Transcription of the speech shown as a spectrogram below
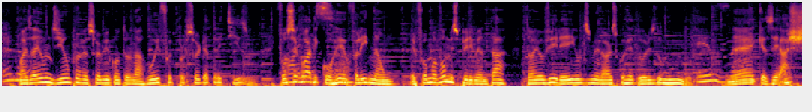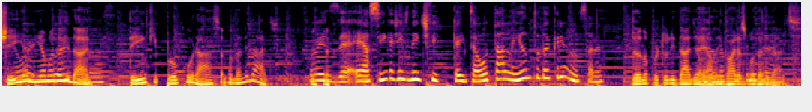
Uhum. Mas aí um dia um professor me encontrou na rua e foi professor de atletismo. Você gosta de correr? Eu falei, não. Ele falou, mas vamos experimentar? Então eu virei um dos melhores corredores do mundo. Exato. Né? Quer dizer, achei é a minha modalidade. Nossa. Tem que procurar essa modalidade. Pois é, é assim que a gente identifica então o talento da criança, né? Dando oportunidade a Dando ela em várias modalidades.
